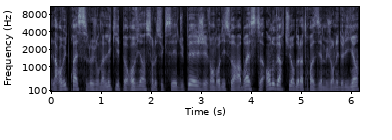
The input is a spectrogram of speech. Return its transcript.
La revue de presse, le journal L'équipe revient sur le succès du PSG vendredi soir à Brest en ouverture de la troisième journée de Ligue 1.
